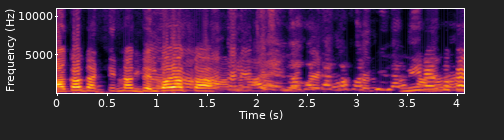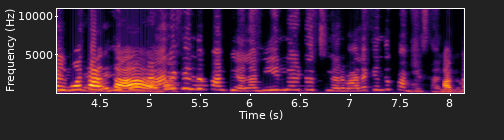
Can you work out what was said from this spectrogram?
అక్క గట్టి నాకు తెలియదు అక్క నేనెందుకు వెళ్ళిపోతా అక్క వాళ్ళకెందుకు పంపించాలా మీరు లేట్ వచ్చినారు వాళ్ళకెందుకు పంపిస్తాను అక్క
